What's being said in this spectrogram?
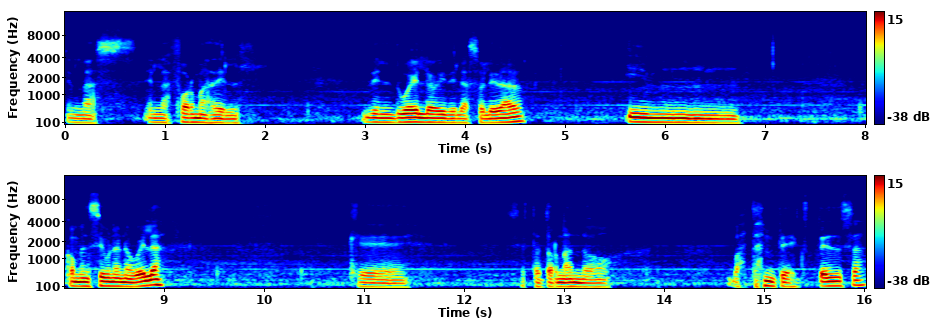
en las, en las formas del, del duelo y de la soledad. Y mm, comencé una novela que se está tornando bastante extensa,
